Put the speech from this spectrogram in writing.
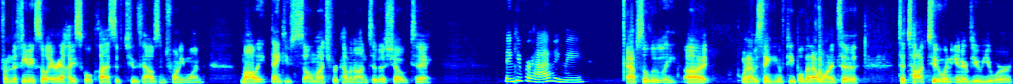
from the Phoenixville Area High School class of 2021. Molly, thank you so much for coming on to the show today. Thank you for having me. Absolutely. Uh, when I was thinking of people that I wanted to to talk to and interview, you were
